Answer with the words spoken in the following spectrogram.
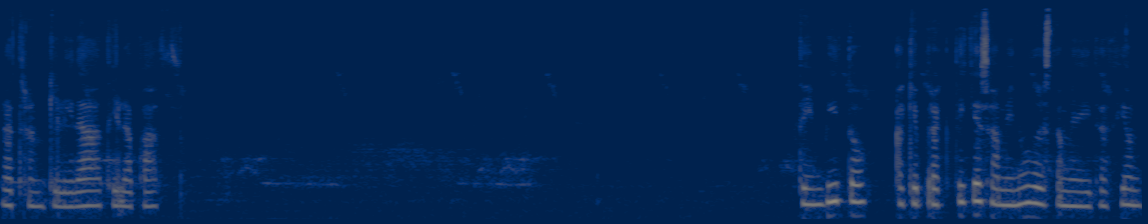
la tranquilidad y la paz. Te invito a que practiques a menudo esta meditación,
